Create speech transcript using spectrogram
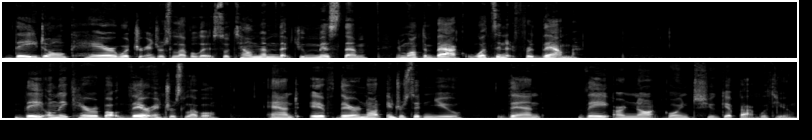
They don't care what your interest level is. So telling them that you miss them and want them back, what's in it for them? They only care about their interest level. And if they're not interested in you, then they are not going to get back with you.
